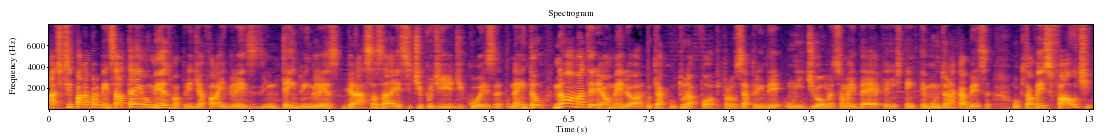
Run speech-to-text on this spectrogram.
Acho que se parar pra pensar, até eu mesmo aprendi a falar inglês, entendo inglês, graças a esse tipo de, de coisa, né? Então, não há material melhor do que a cultura pop para você aprender um idioma. Isso é uma ideia que a gente tem que ter muito na cabeça. O que talvez falte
